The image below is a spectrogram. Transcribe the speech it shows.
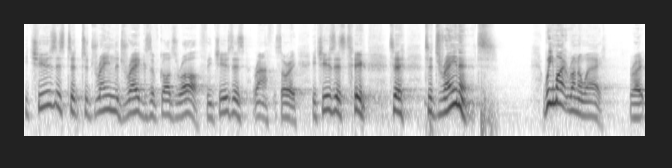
He chooses to, to drain the dregs of God's wrath. He chooses, wrath, sorry. He chooses to, to, to drain it. We might run away, right,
